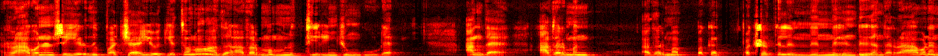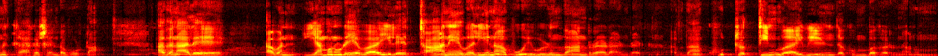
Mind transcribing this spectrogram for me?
ராவணன் செய்கிறது பச்சை அயோக்கியத்தனம் அது அதர்மம்னு தெரிஞ்சும் கூட அந்த அதர்மன் அதர்ம பக்க பட்சத்தில் நின்றுகிண்டு அந்த ராவணனுக்காக சண்டை போட்டான். அதனாலே அவன் யமனுடைய வாயிலே தானே வலியனா போய் விழுந்தான்றாள் ஆண்டாள். அதுதான் குற்றத்தின் வாய் வீழ்ந்த கும்பகர்ணனும்.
